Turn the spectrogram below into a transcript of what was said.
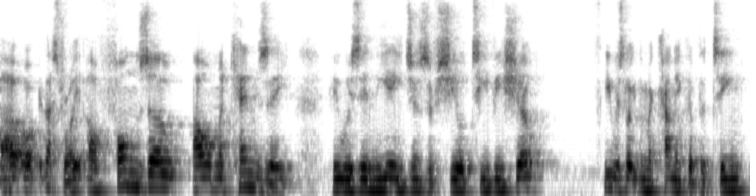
uh, oh, that's right, Alphonso Al Mackenzie, who was in the Agents of S.H.I.E.L.D. TV show. He was like the mechanic of the team,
